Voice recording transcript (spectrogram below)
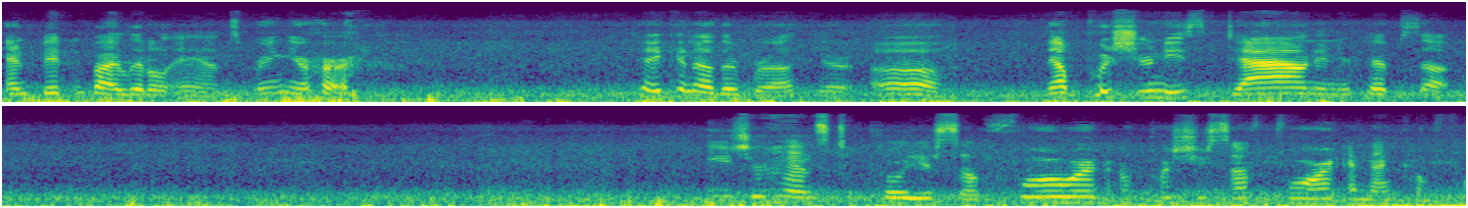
and bitten by little ants. Bring your heart. Take another breath here. Oh. Now push your knees down and your hips up. Use your hands to pull yourself forward or push yourself forward and then come forward.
